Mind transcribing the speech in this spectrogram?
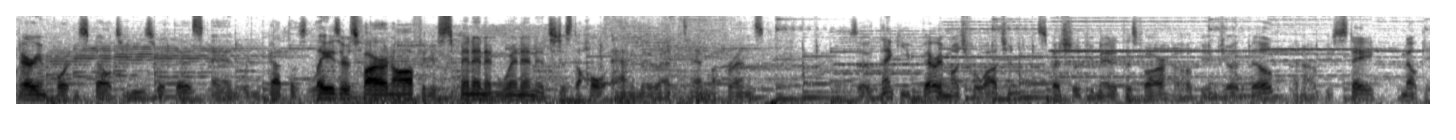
very important spell to use with this and when you've got those lasers firing off and you're spinning and winning, it's just a whole anime of 10 my friends. So thank you very much for watching, especially if you made it this far. I hope you enjoy the build, and I hope you stay milky.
